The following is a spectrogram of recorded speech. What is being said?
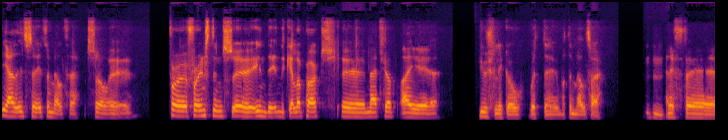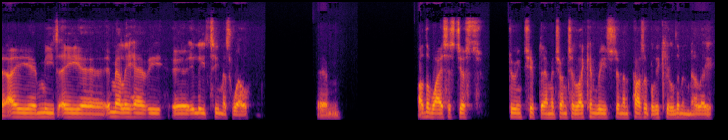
yeah, it's a it's a melter. So uh, for for instance, uh, in the in the Gellerpox uh, matchup, I uh, usually go with the with the melter. Mhm. And if uh, I meet a, uh, a melee heavy uh, elite team as well, um, otherwise it's just doing chip damage until I can reach them and possibly kill them in melee.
